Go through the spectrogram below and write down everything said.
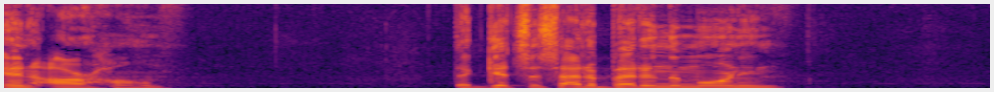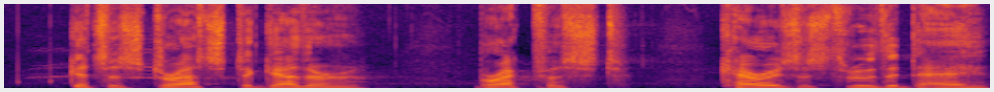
in our home that gets us out of bed in the morning, gets us dressed together, breakfast, carries us through the day,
